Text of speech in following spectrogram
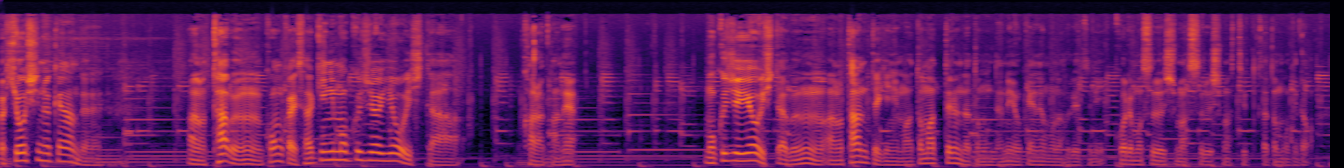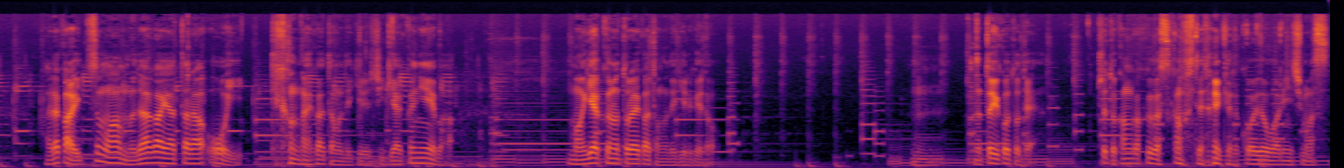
拍子抜けなんだよね。あの多分今回先に目次を用意したからかね。目次用意した分あの端的にまとまってるんだと思うんだよね余計なもの触れずに。これもスルーしますスルーしますって言ってたと思うけど。だからいつもは無駄がやたら多いって考え方もできるし逆に言えば真逆の捉え方もできるけど。うん。ということでちょっと感覚がつかめてないけどこれで終わりにします。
